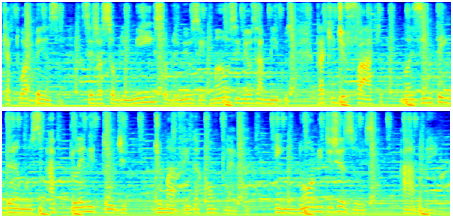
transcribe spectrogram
que a tua bênção seja sobre mim, sobre meus irmãos e meus amigos, para que de fato nós entendamos a plenitude de uma vida completa. Em nome de Jesus. Amém.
